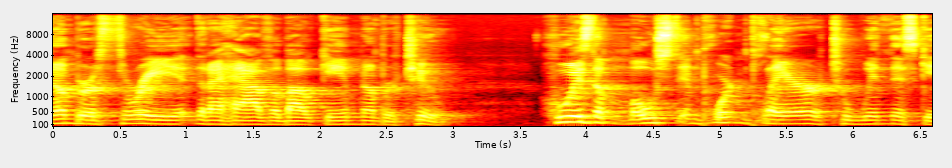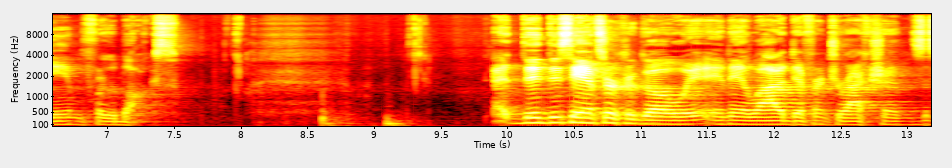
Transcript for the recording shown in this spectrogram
number three that I have about game number two: Who is the most important player to win this game for the Bucks? This answer could go in a lot of different directions.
